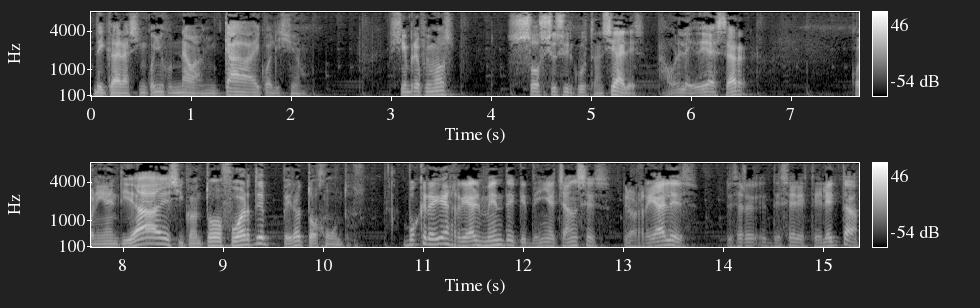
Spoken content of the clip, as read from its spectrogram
de cara a cinco años con una bancada de coalición. Siempre fuimos socios circunstanciales. Ahora la idea es ser con identidades y con todo fuerte, pero todos juntos. ¿Vos creías realmente que tenía chances, pero reales, de ser, de ser este, electa?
